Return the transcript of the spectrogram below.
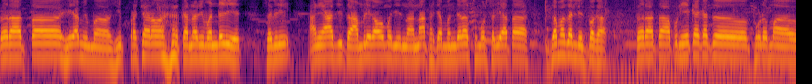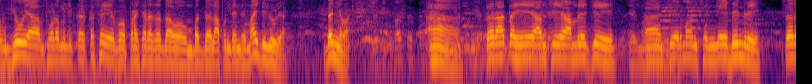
तर आता हे आम्ही म ही प्रचार करणारी मंडळी आहेत सगळी. आणि आज इथं आंबळेगावामध्ये ना नाथाच्या मंदिरासमोर सगळे आता जमा झाले आहेत बघा. तर आता आपण एकाएकाचं थोडं मा घेऊया. थोडं म्हणजे क कसं आहे प्रचाराचा दावबद्दल आपण त्यांची माहिती घेऊया. धन्यवाद. हां तर आता हे आमचे आंबळ्याचे चेअरमन संजय बेंद्रे तर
